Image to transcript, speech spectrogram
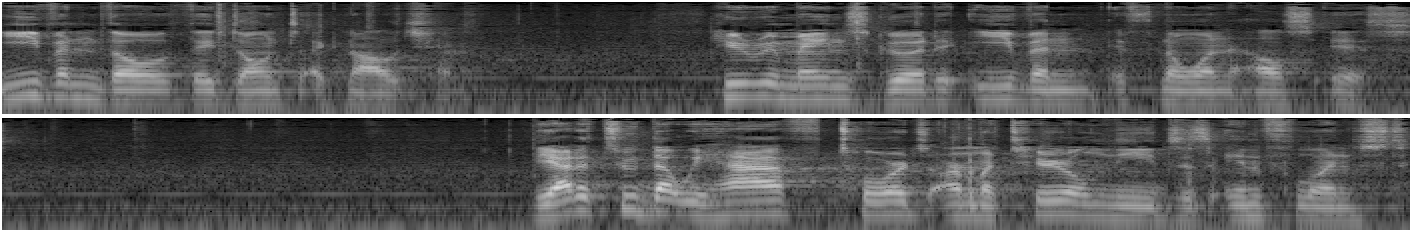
even though they don't acknowledge him. He remains good even if no one else is. The attitude that we have towards our material needs is influenced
